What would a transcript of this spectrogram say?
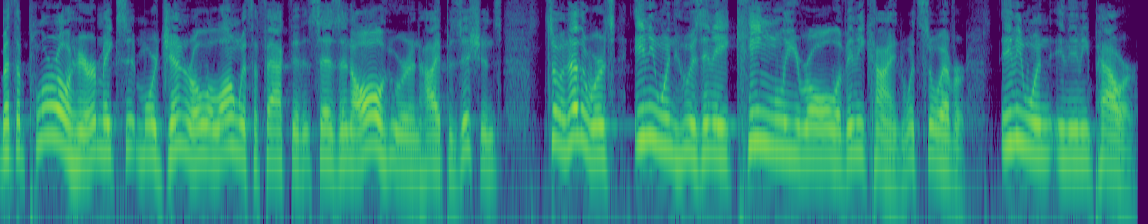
But the plural here makes it more general, along with the fact that it says in all who are in high positions. So, in other words, anyone who is in a kingly role of any kind whatsoever, anyone in any power.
